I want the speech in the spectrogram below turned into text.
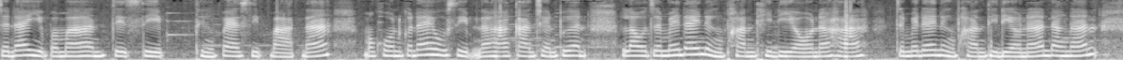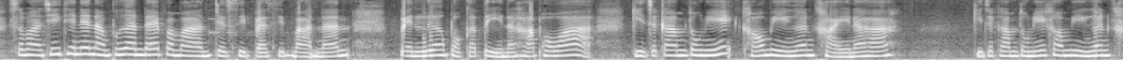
จะได้อยู่ประมาณ 70 ถึง 80 บาทนะ บางคนก็ได้ 60 นะคะ การเชิญเพื่อนเราจะไม่ได้ 1,000 ทีเดียวนะคะ จะไม่ได้ 1,000 ทีเดียวนะ ดังนั้นสมาชิกที่แนะนำเพื่อนได้ประมาณ 70-80 บาทนั้น เป็นเรื่องปกตินะคะ เพราะว่ากิจกรรมตรงนี้เขามีเงื่อนไขนะคะกิจกรรมตรงนี้เขามีเงื่อนไข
